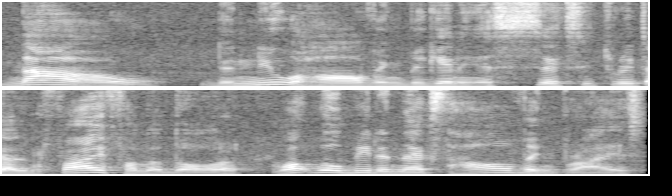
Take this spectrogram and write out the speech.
Now, the new halving beginning is $63,500. What will be the next halving price?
